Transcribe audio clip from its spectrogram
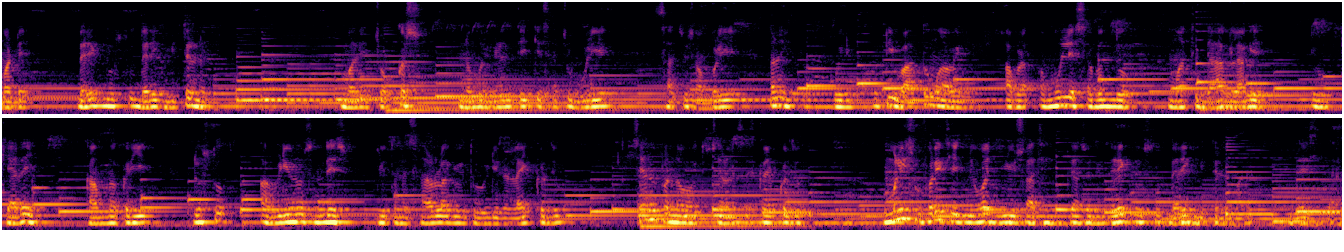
માટે દરેક દોસ્તો, દરેક મિત્રને મારી ચોક્કસ નમ્ર વિનંતી કે સાચું બોલીએ, સાચું સાંભળીએ અને કોઈની ખોટી વાતોમાં આવીને આપણા અમૂલ્ય સંબંધોમાંથી દાગ લાગે એવું ક્યારેય કામ ન કરીએ. દોસ્તો, આ વિડીયોનો સંદેશ જો તમને સારો લાગ્યો તો વિડીયોને લાઈક કરજો. ચેનલ પર નવો ચેનલ સબસ્ક્રાઈબ કરજો મળીશું ફરીથી એક નવા જીવ સાથે ત્યાં સુધી દરેક દોસ્તો દરેક મિત્રને મારા જય.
